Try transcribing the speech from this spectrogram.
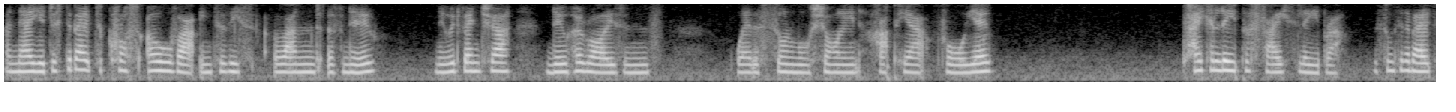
and now you're just about to cross over into this land of new, new adventure, new horizons where the sun will shine happier for you. Take a leap of faith, Libra. There's something about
